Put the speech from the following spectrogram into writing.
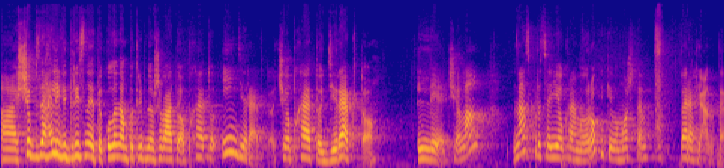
А, Щоб взагалі відрізнити, коли нам потрібно вживати обхето індіректо чи обхето діректо лечела, у нас про це є окремий урок, який ви можете переглянути.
